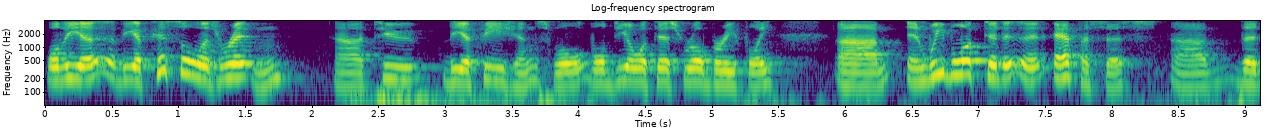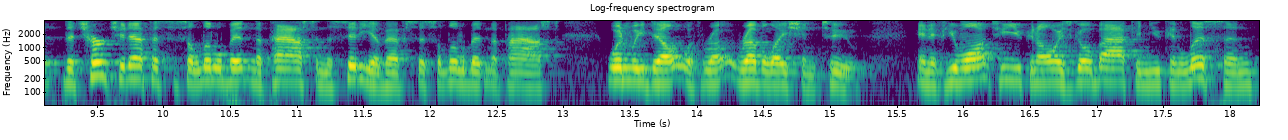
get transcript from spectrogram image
Well, the, uh, the epistle was written uh, to the Ephesians. We'll, we'll deal with this real briefly. Um, and we've looked at, at Ephesus, uh, the, the church at Ephesus, a little bit in the past, and the city of Ephesus a little bit in the past when we dealt with Re- Revelation 2. And if you want to, you can always go back and you can listen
